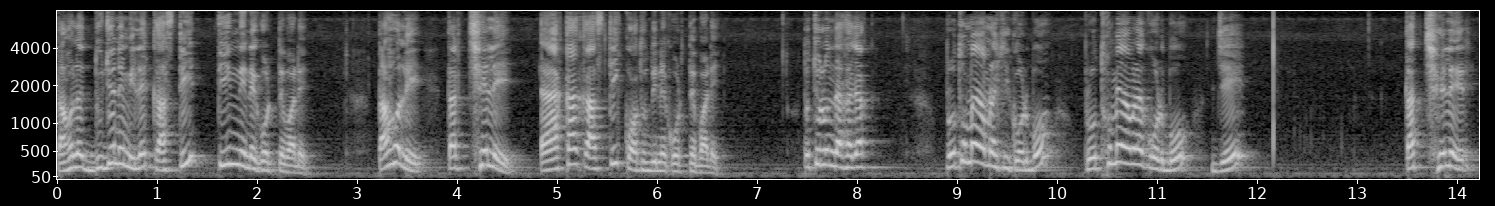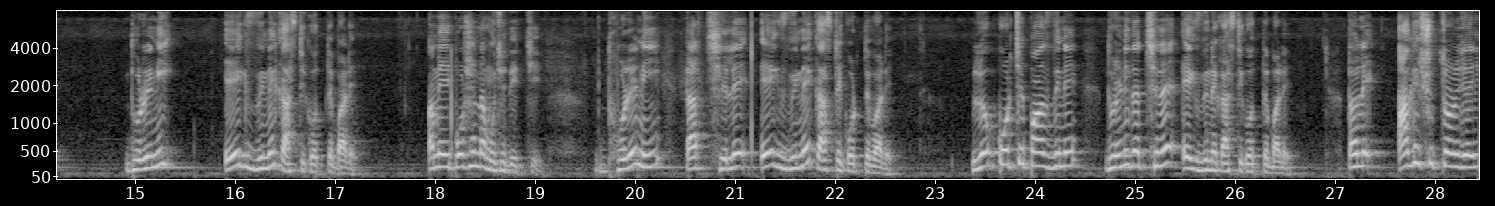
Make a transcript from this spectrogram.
তাহলে দুজনে মিলে কাজটি তিন দিনে করতে পারে। তাহলে তার ছেলে একা কাজটি কত দিনে করতে পারে? তো চলুন দেখা যাক। প্রথমে আমরা কি করব? প্রথমে আমরা করব যে তার ছেলের ধরে নিই এক্স দিনে কাজটি করতে পারে। আমি এই পোর্শনটা মুছে দিচ্ছি। ধরে নিই তার ছেলে এক্স দিনে কাজটি করতে পারে। লোক করছে পাঁচ দিনে, ধরে নিই তার ছেলে এক্স দিনে কাজটি করতে পারে। তাহলে আগের সূত্র অনুযায়ী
